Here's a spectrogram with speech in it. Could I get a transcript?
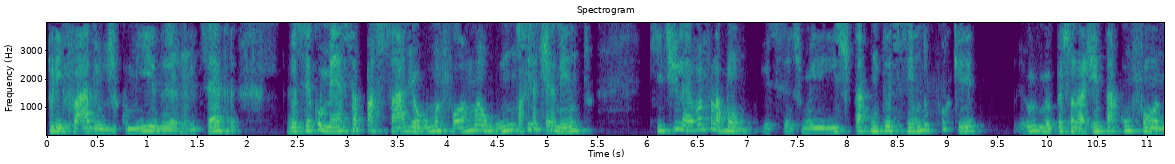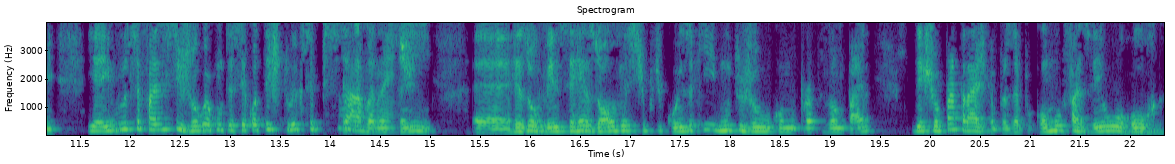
privado de comida, uhum. etc., você começa a passar de alguma forma algum Com sentimento certeza. que te leva a falar, bom, esse sentimento, isso está acontecendo porque o meu personagem está com fome. E aí você faz esse jogo acontecer com a textura que você precisava, né? Exatamente. né? Sem é, resolver, você resolve esse tipo de coisa que muito jogo, como o próprio Vampire, deixou para trás, que é, por exemplo, como fazer o horror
